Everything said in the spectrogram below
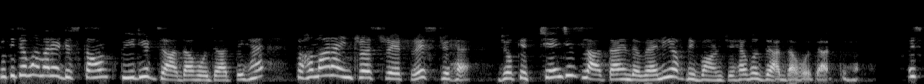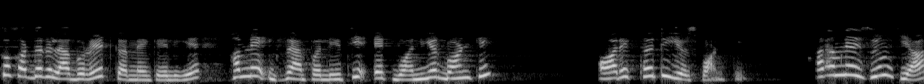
کیونکہ جب ہمارے ڈسکاؤنٹ پیریڈ زیادہ ہو جاتے ہیں، تو ہمارا انٹرسٹ ریٹ رسک جو ہے، جو کہ چینجز لاتا ہے the value of the bond جو ہے، وہ زیادہ ہو جاتی ہیں۔ اس کو فردر الیبوریٹ کرنے کے لیے ہم نے اگزامپل لی تھی ایک ون ایئر بانڈ کی اور ایک تھرٹی ایئرس بانڈ کی۔ اور ہم نے زوم کیا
